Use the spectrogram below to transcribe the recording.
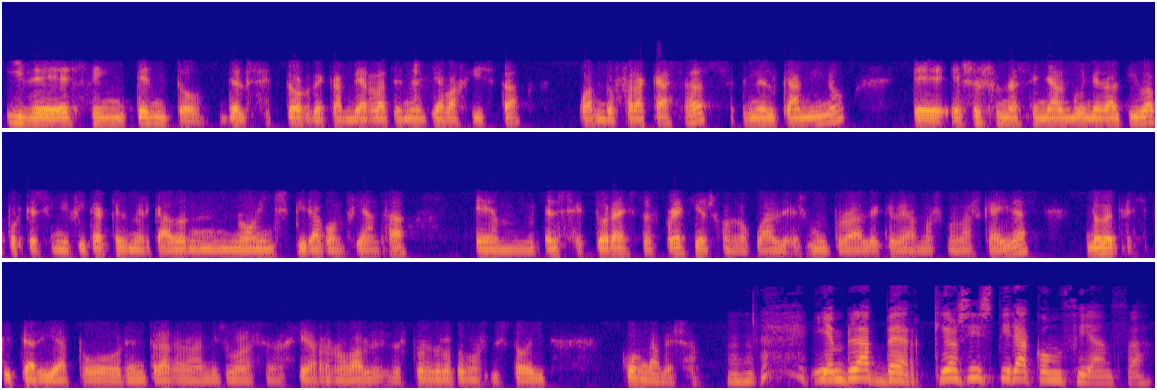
y de ese intento del sector de cambiar la tendencia bajista, cuando fracasas en el camino, eh, eso es una señal muy negativa porque significa que el mercado no inspira confianza en el sector a estos precios, con lo cual es muy probable que veamos nuevas caídas. No me precipitaría por entrar ahora mismo en las energías renovables después de lo que hemos visto hoy con Gamesa. Y en Black Bear, ¿qué os inspira confianza?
